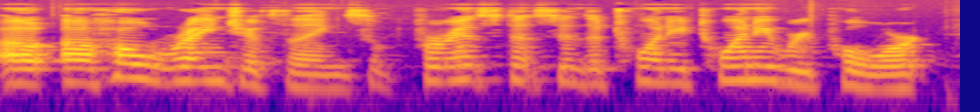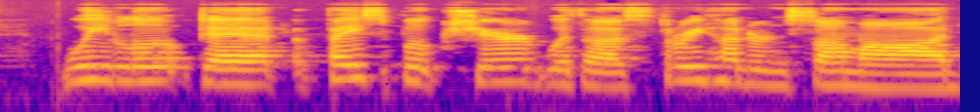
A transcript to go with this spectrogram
a, a, whole range of things. For instance, in the 2020 report, we looked at Facebook shared with us 300 and some odd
